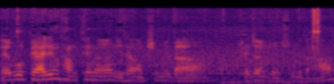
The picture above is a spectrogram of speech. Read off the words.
내부 베어링 상태는 이상 없습니다. 회전 좋습니다.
